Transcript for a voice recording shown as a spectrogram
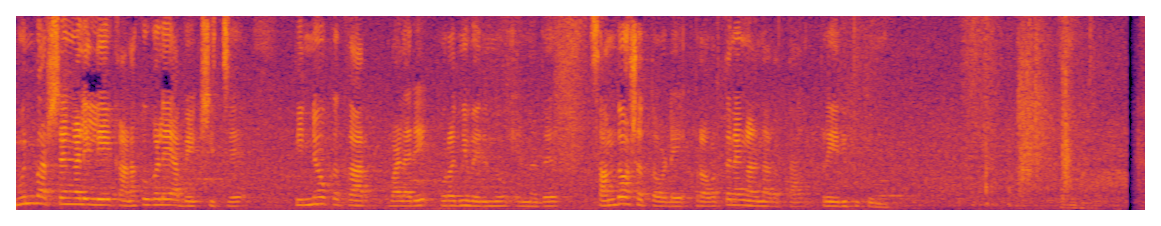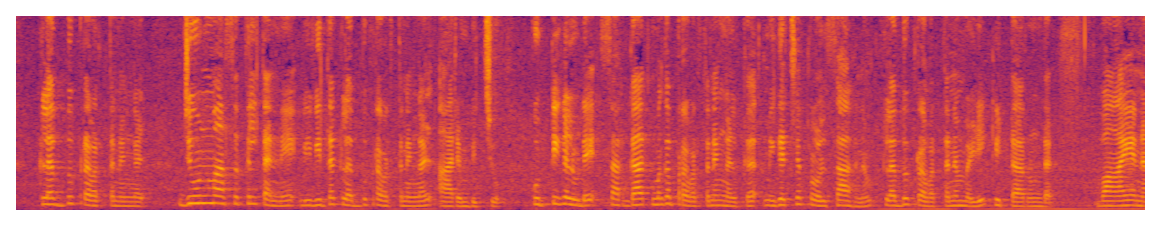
മുൻ വർഷങ്ങളിലെ കണക്കുകളെ അപേക്ഷിച്ച് പിന്നോക്കക്കാർ വളരെ കുറഞ്ഞു വരുന്നു എന്നത് സന്തോഷത്തോടെ പ്രവർത്തനങ്ങൾ നടത്താൻ പ്രേരിപ്പിക്കുന്നു. ക്ലബ്ബ് പ്രവർത്തനങ്ങൾ. ജൂൺ മാസത്തിൽ തന്നെ വിവിധ ക്ലബ്ബ് പ്രവർത്തനങ്ങൾ ആരംഭിച്ചു. കുട്ടികളുടെ സർഗാത്മക പ്രവർത്തനങ്ങൾക്ക് മികച്ച പ്രോത്സാഹനം ക്ലബ്ബ് പ്രവർത്തനം വഴി കിട്ടാറുണ്ട്. വായന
